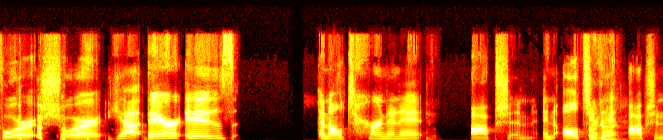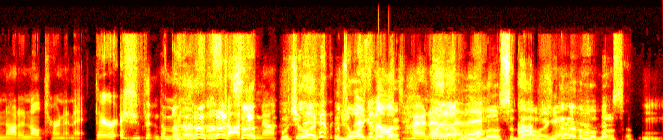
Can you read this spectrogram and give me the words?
for sure. Yeah, there is an alternate option, an alternate Okay. option, not an alternate. There, the mimosa's talking now. Would you like? Would you like There's an another pineapple mimosa, darling? option. Another mimosa. Mm.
